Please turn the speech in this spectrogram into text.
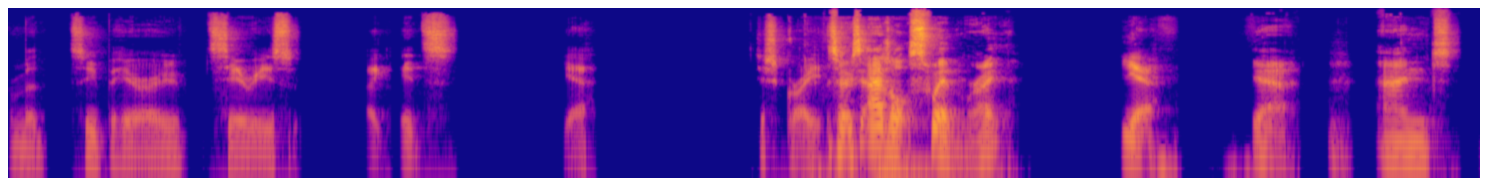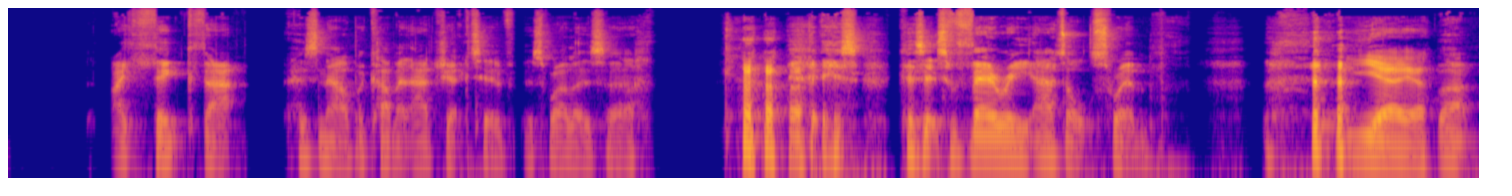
from a superhero series. Like it's yeah, just great. So it's Adult Swim, right? Yeah, Yeah. And I think that has now become an adjective as well as uh is because it's very Adult Swim. yeah, yeah, But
